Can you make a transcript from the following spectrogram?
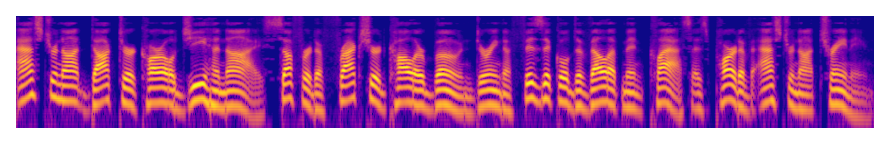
astronaut Dr. Karl G. Henize suffered a fractured collar bone during a physical development class as part of astronaut training.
